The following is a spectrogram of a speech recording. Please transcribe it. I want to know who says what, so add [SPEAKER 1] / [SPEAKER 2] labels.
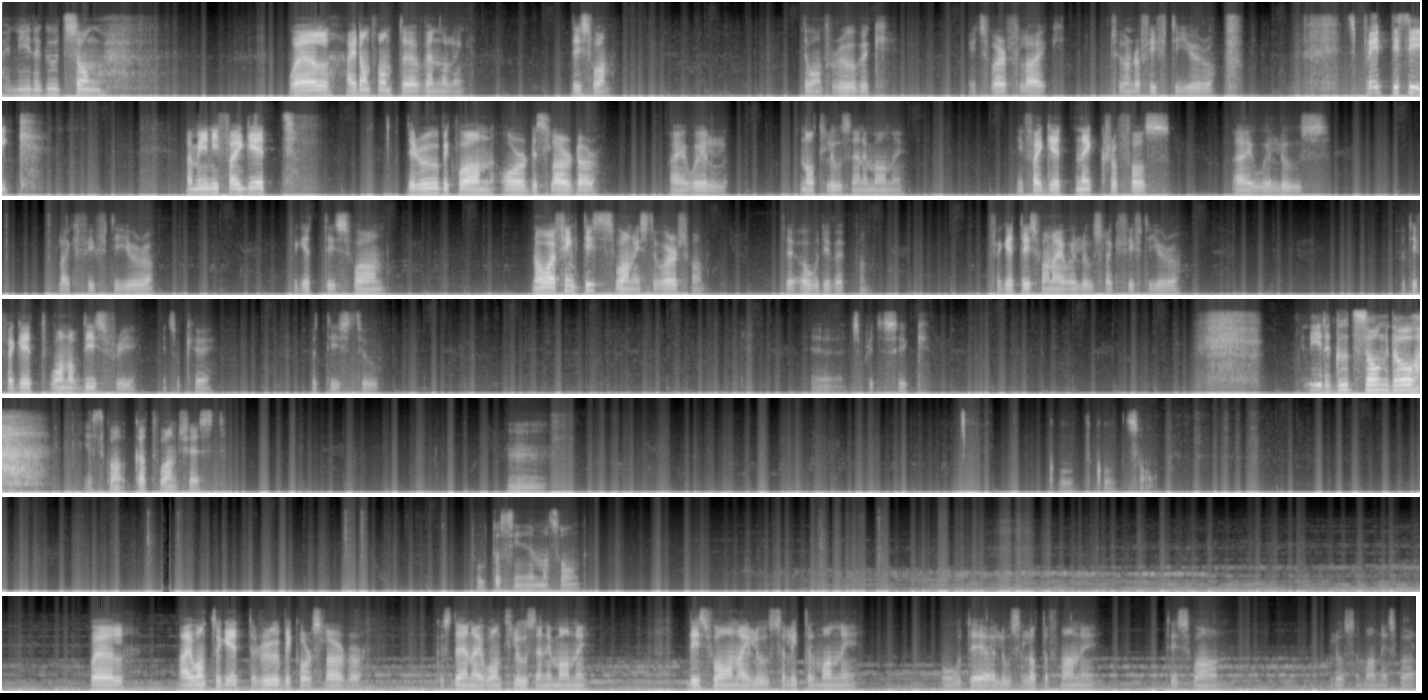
[SPEAKER 1] I need a good song. Well, I don't want the Vendoling. This one. The one for Rubik. It's worth like 250 euro. it's pretty sick. I mean, if I get the Rubik one or the Slardar, I will not lose any money. If I get Necrophos, I will lose like 50 euro. If I get this one. No, I think this one is the worst one. The OD weapon. If I get this one, I will lose like 50 euro. But if I get one of these three, it's okay. But these two. Yeah, it's pretty sick. Need a good song though. Just got one chest. Hmm. Good, good song. Tutto cinema song. I want to get the Rubik or Slardar, because then I won't lose any money. This one I lose a little money. Oh, there I lose a lot of money. This one I lose some money as well.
